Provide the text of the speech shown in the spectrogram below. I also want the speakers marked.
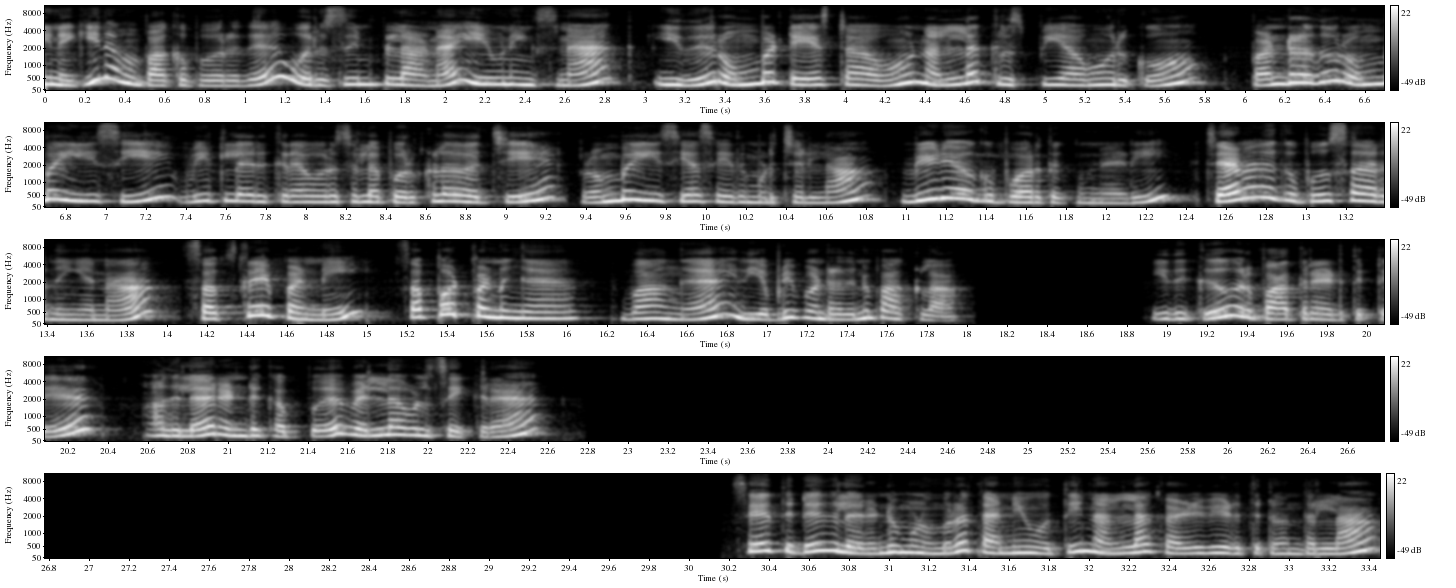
Speaker 1: இன்றைக்கி நம்ம பார்க்க போகிறது ஒரு சிம்பிளான ஈவினிங் ஸ்நாக். இது ரொம்ப டேஸ்ட்டாகவும் நல்ல கிறிஸ்பியாகவும் இருக்கும். பண்ணுறதும் ரொம்ப ஈஸி. வீட்டில் இருக்கிற ஒரு சில பொருட்களை வச்சு ரொம்ப ஈஸியாக செய்து முடிச்சிடலாம். வீடியோவுக்கு போகிறதுக்கு முன்னாடி சேனலுக்கு புதுசாக இருந்தீங்கன்னா சப்ஸ்கிரைப் பண்ணி சப்போர்ட் பண்ணுங்கள் வாங்க இது எப்படி பண்ணுறதுன்னு பார்க்கலாம். இதுக்கு ஒரு பாத்திரம் எடுத்துகிட்டு அதில் ரெண்டு கப்பு வெள்ளை அவள் சேர்க்குறேன். சேர்த்துட்டு இதில் ரெண்டு மூணு முறை தண்ணி ஊற்றி நல்லா கழுவி எடுத்துகிட்டு வந்துடலாம்.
